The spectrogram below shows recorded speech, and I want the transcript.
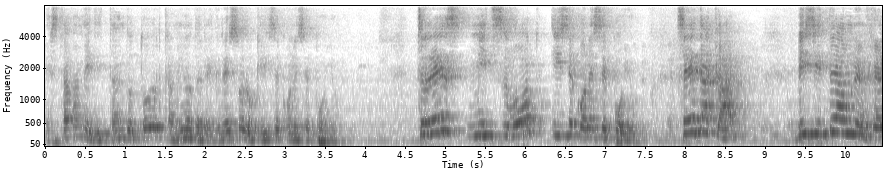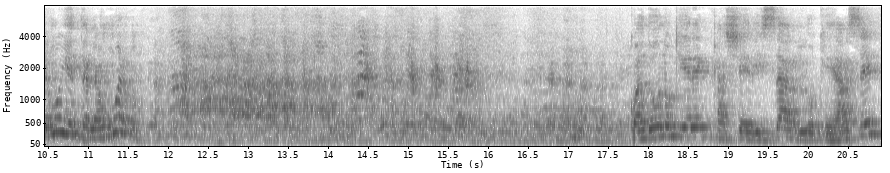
estaba meditando todo el camino de regreso lo que hice con ese pollo. Tres mitzvot hice con ese pollo. acá visité a un enfermo y enterré a un muerto. Cuando uno quiere cacherizar lo que hace,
